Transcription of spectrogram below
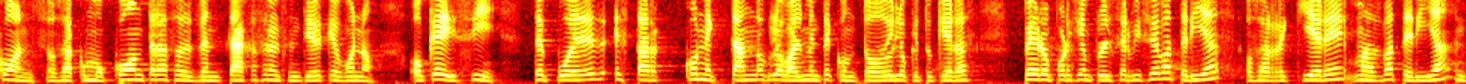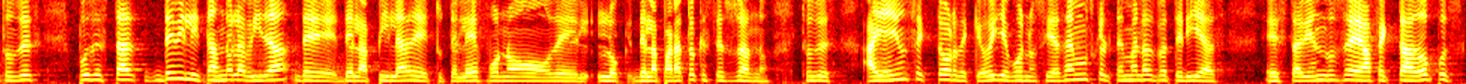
cons, o sea, como contras o desventajas en el sentido de que, bueno, ok, sí, te puedes estar conectando globalmente con todo y lo que tú quieras, pero por ejemplo, el servicio de baterías, o sea, requiere más batería, entonces, pues está debilitando la vida de, la pila de tu teléfono o del aparato que estés usando. Entonces, ahí hay un sector de que, oye, bueno, si ya sabemos que el tema de las baterías está viéndose afectado, pues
